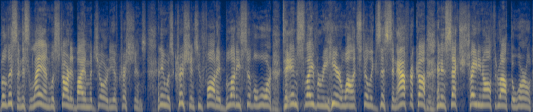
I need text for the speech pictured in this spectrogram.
But listen, this land was started by a majority of Christians. And it was Christians who fought a bloody civil war to end slavery here while it still exists in Africa and in sex trading all throughout the world.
